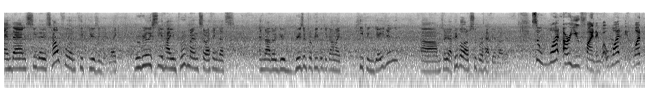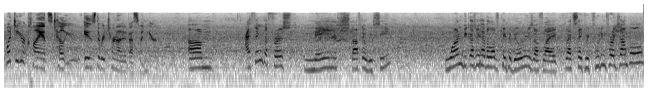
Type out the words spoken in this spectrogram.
and then see that it's helpful and keep using it. Like we really see high improvements, so I think that's another good reason for people to kind of like keep engaging. Um, so yeah, people are super happy about it. So what are you finding? What what what what do your clients tell you is the return on investment here? Um, I think the first main stuff that we see, one, because we have a lot of capabilities of like, let's take recruiting for example.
